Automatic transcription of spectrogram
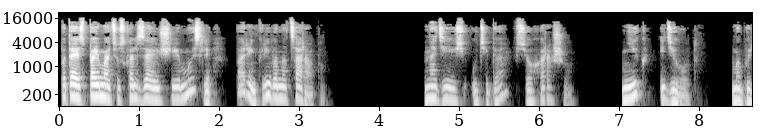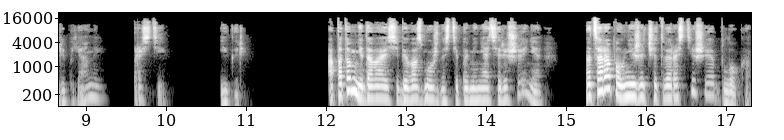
Пытаясь поймать ускользающие мысли, парень криво нацарапал. «Надеюсь, у тебя все хорошо. Ник – идиот. Мы были пьяные. Прости. Игорь». А потом, не давая себе возможности поменять решение, нацарапал ниже четверостишия блока.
